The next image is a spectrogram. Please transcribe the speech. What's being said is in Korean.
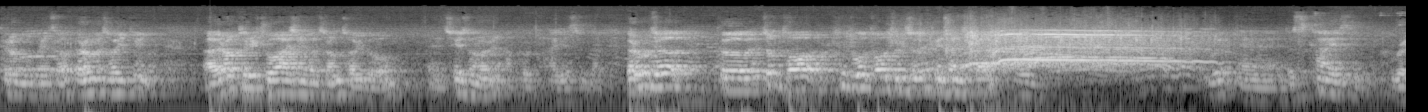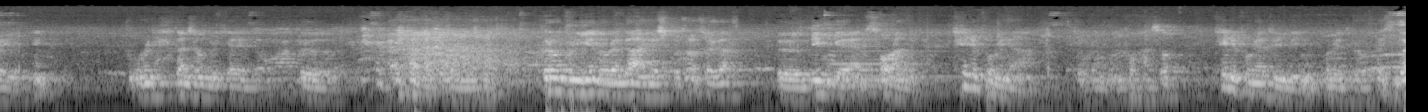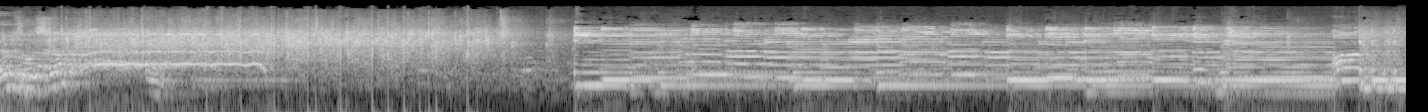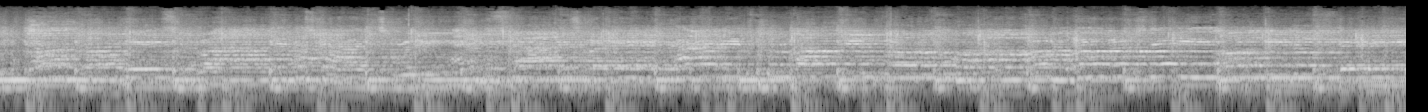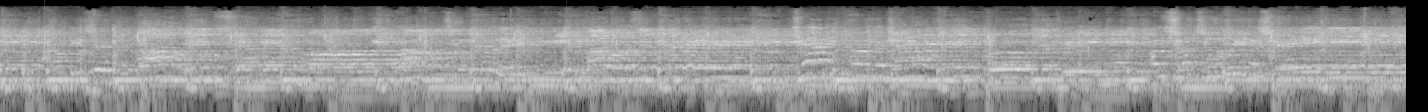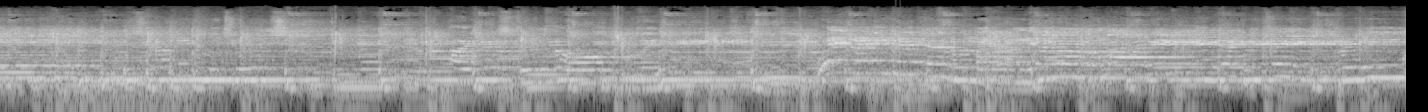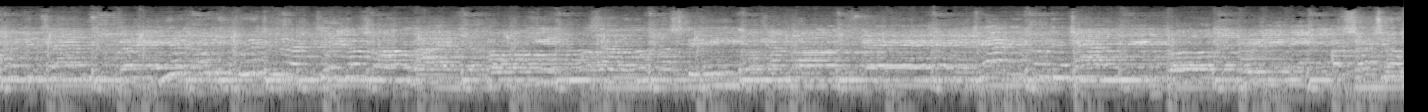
그런 부분에서 여러분 저희 팀, 아, 여러분들이 좋아하시는 것처럼 저희도 예, 최선을 앞으로 다하겠습니다. 여러분 저 그 좀 더 힘주고 더 들으셔도 괜찮으실까요? 예, 예, The Sky is Gray. 예? 오늘 약간 좀 이렇게 그 그런 분위기의 노래가 아닌가 싶어서 저희가 그 미국의 서한 캘리포니아 쪽으로 한번 더 가서 캘리포니아 드리밍 보내드리도록 하겠습니다. 여러분 좋으시죠? Shut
